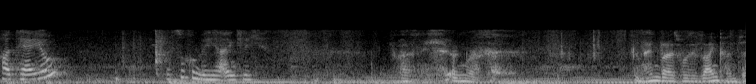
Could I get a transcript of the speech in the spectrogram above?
Frau Terjung? Was suchen wir hier eigentlich? Ich weiß nicht, irgendwas. Ein Hinweis, wo sie sein könnte.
